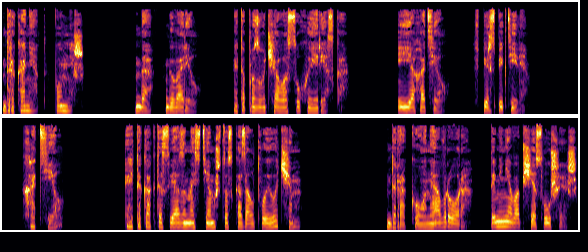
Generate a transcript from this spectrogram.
«Драконят, помнишь?» «Да, говорил». Это прозвучало сухо и резко. И я хотел. В перспективе. «Хотел?» Это как-то связано с тем, что сказал твой отчим? Драконы, Аврора, ты меня вообще слушаешь?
